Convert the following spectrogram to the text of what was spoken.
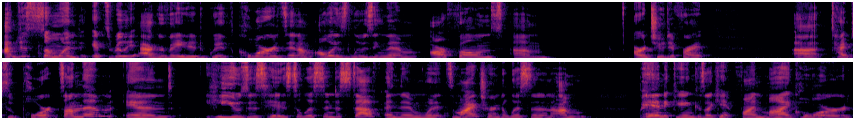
I'm just someone that gets really aggravated with cords and I'm always losing them. Our phones um, are two different uh, types of ports on them and he uses his to listen to stuff and then when it's my turn to listen I'm panicking because I can't find my cord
